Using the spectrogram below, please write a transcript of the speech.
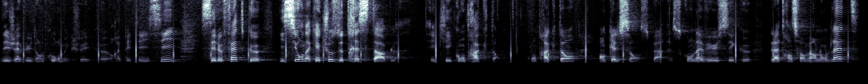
déjà vue dans le cours, mais que je vais euh, répéter ici, c'est le fait que ici on a quelque chose de très stable et qui est contractant. Contractant en quel sens? Ben, Ce qu'on a vu, c'est que la transformée en ondelette,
